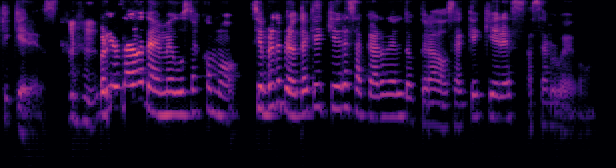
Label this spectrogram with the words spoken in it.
¿qué quieres? Porque es algo que también me gusta, es como, siempre te pregunto, ¿qué quieres sacar del doctorado? O sea, ¿qué quieres hacer luego?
